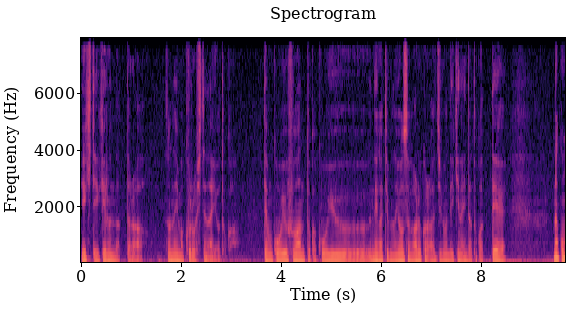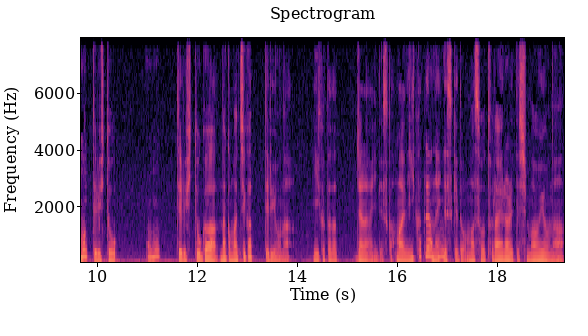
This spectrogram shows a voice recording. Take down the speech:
生きていけるんだったらそんな今苦労してないよとかでもこういう不安とかこういうネガティブな要素があるから自分はできないんだとかってなんか思ってる人思ってる人がなんか間違ってるような言い方だじゃないですか。まあ言い方ではないんですけどまあそう捉えられてしまうような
